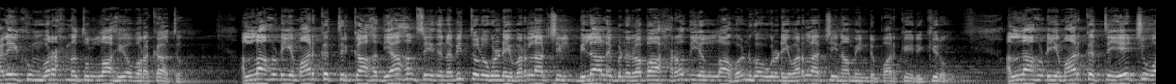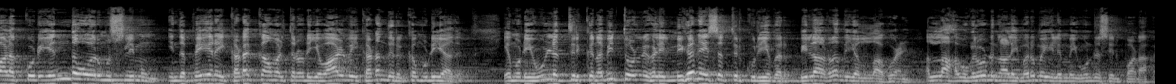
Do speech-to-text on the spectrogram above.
அலைக்கும் வரஹ்மத்துல்லாஹி வரகாத்து அல்லாஹுடைய மார்க்கத்திற்காக தியாகம் செய்த நபித்தொழுகளுடைய வரலாற்றில் பிலால் இப்னு ரபா ஹரதி அல்லாஹ் அவர்களுடைய வரலாற்றை நாம் இன்று பார்க்க இருக்கிறோம். அல்லாஹுடைய மார்க்கத்தை ஏற்று வாழக்கூடிய எந்த ஒரு முஸ்லிமும் இந்த பெயரை கடக்காமல் தன்னுடைய வாழ்வை கடந்து இருக்க முடியாது. எம்முடைய உள்ளத்திற்கு நபித்தோழர்களில் மிக நேசத்திற்குரியவர் பிலா ரதி அல்லாஹுவன் அல்லாஹ் அவர்களோடு நாளை மறுமையில் எம்மை ஒன்று சேர்ப்பாடாக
